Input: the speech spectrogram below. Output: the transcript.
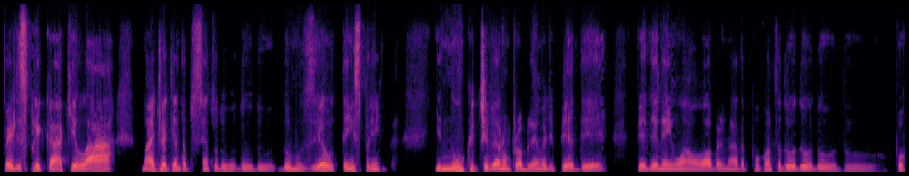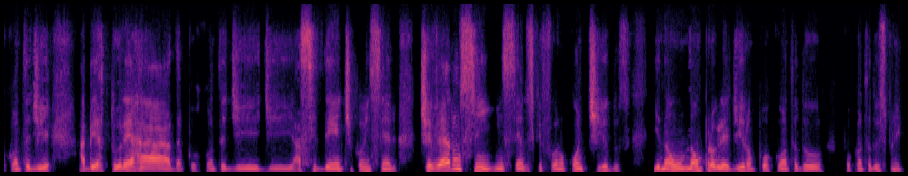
para ele explicar que lá, mais de 80% do, do, do, do museu tem sprinkler e nunca tiveram um problema de perder perder nenhuma obra, nada por conta do, do, do, do por conta de abertura errada, por conta de, de acidente com incêndio. Tiveram, sim, incêndios que foram contidos e não, não progrediram por conta do, por conta do sprinkler.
